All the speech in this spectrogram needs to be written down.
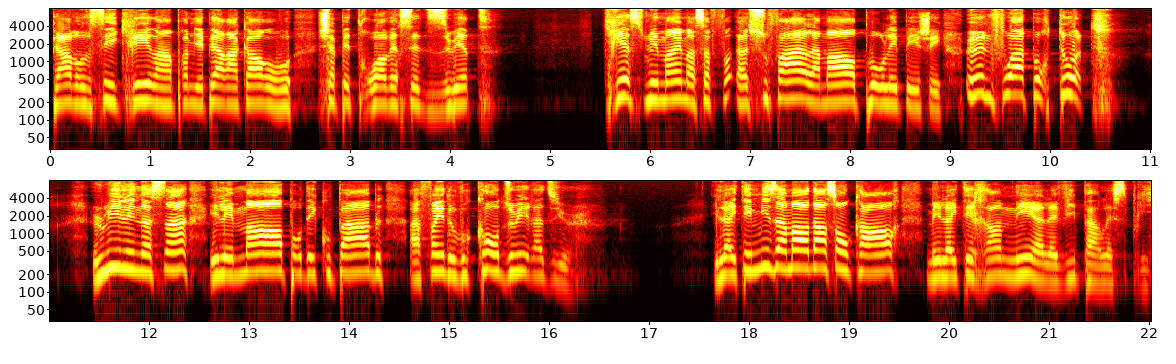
Pierre va aussi écrire dans 1 Pierre encore chapitre 3, verset 18. Christ lui-même a souffert la mort pour les péchés, une fois pour toutes. Lui, l'innocent, il est mort pour des coupables afin de vous conduire à Dieu. Il a été mis à mort dans son corps, mais il a été ramené à la vie par l'Esprit.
